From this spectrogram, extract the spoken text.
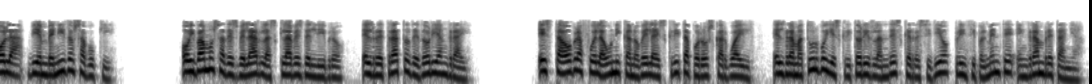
Hola, bienvenidos a Buki. Hoy vamos a desvelar las claves del libro, El retrato de Dorian Gray. Esta obra fue la única novela escrita por Oscar Wilde, el dramaturgo y escritor irlandés que residió principalmente en Gran Bretaña.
